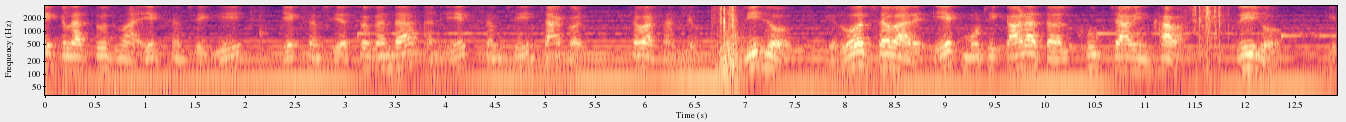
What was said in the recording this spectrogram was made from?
એક ગ્લાસ દૂધમાં એક ચમચી ઘી, એક ચમચી અશ્વગંધા અને એક ચમચી સાકર. સવાર સાંજ લેવું. બીજો કે રોજ સવારે એક મુઠ્ઠી કાળા તલ ખૂબ ચાવીને ખાવા. ત્રીજો કે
